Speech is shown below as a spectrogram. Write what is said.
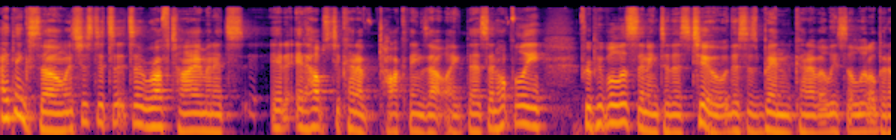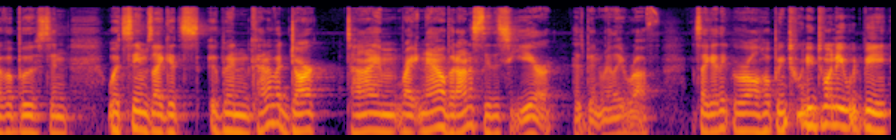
I think so. It's just it's it's a rough time, and it's it, it helps to kind of talk things out like this, and hopefully for people listening to this too, this has been kind of at least a little bit of a boost in what seems like it's been kind of a dark time right now. But honestly, this year has been really rough. It's like I think we were all hoping 2020 would be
